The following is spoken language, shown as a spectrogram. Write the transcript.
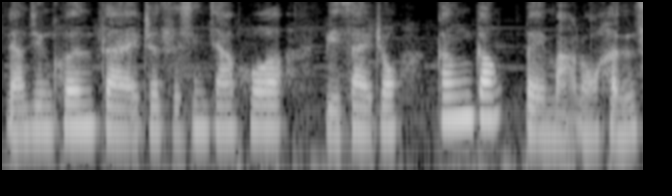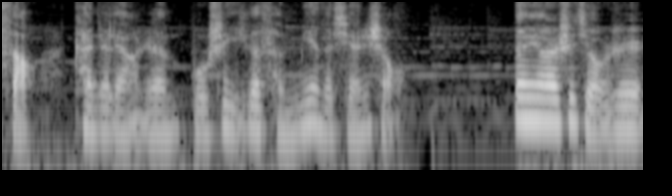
梁靖昆在这次新加坡比赛中刚刚被马龙横扫，看着两人不是一个层面的选手。三月二十九日，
